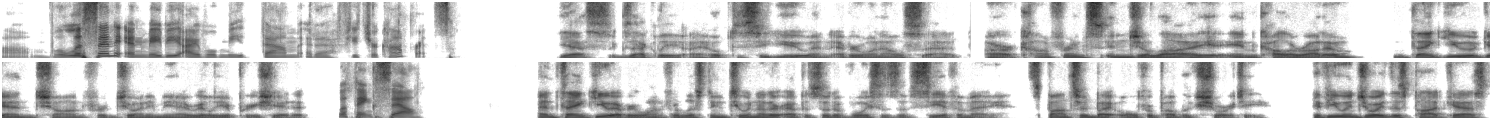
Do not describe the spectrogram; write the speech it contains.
um, will listen, and maybe I will meet them at a future conference. Yes, exactly. I hope to see you and everyone else at our conference in July in Colorado. Thank you again, Shawn, for joining me. I really appreciate it. Well, thanks, Sal. And thank you, everyone, for listening to another episode of Voices of CFMA, sponsored by Old Republic Surety. If you enjoyed this podcast,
